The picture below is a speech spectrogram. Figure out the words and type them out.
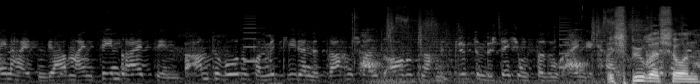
Einheiten, wir haben einen 1013. Beamte wurden von Mitgliedern des Drachenschwanzordens nach missglücktem Bestechungsversuch eingekreist. Ich spüre es schon.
